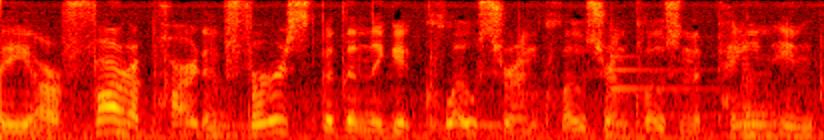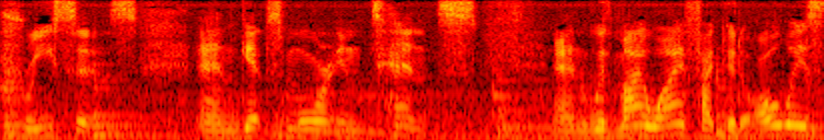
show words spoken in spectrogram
they are far apart at first, but then they get closer and closer and closer, and the pain increases and gets more intense. And with my wife, I could always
